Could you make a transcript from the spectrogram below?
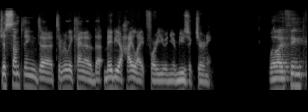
just something to to really kind of that maybe a highlight for you in your music journey. Well, I think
